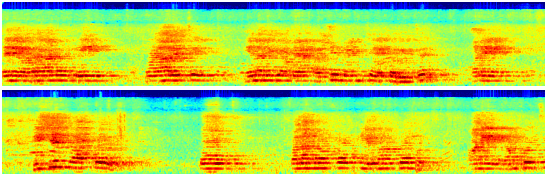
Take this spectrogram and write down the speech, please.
એને વધારાનું એ ભણાવે છે. એના લીધે અમે અચીવમેન્ટ છે એ કર્યું છે. અને વિશેષ વાત કરું તો કલા મહોત્સવ મહોત્સવ અને રમતોત્સવ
